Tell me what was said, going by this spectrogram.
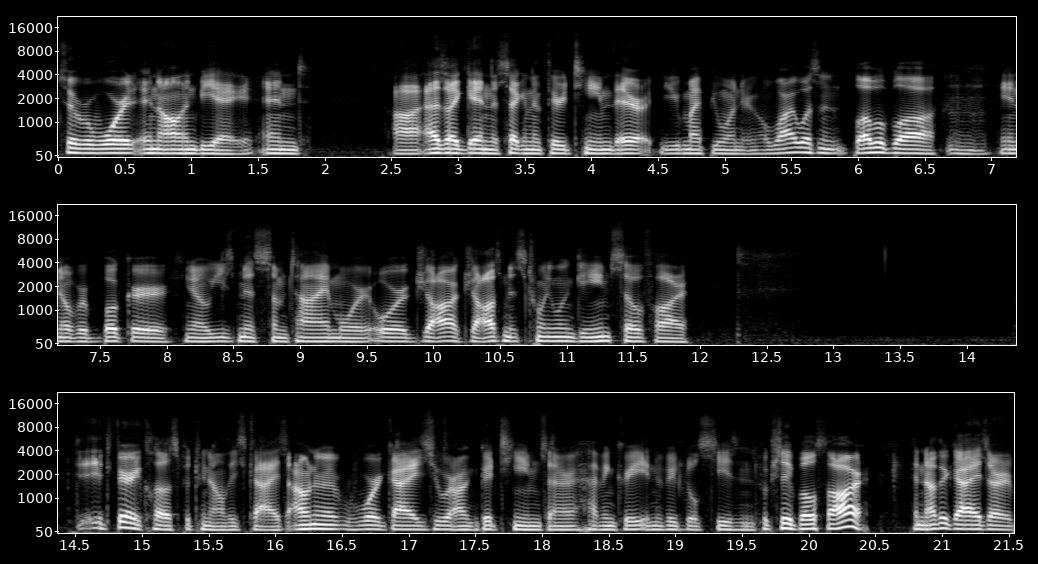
to reward in all NBA. And uh, as I get in the second and third team, there you might be wondering, well, why wasn't blah blah blah Mhm. in over Booker? You know, he's missed some time, or or Ja Ja's missed 21 games so far. It's very close between all these guys. I want to reward guys who are on good teams and are having great individual seasons, which they both are. And other guys are,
